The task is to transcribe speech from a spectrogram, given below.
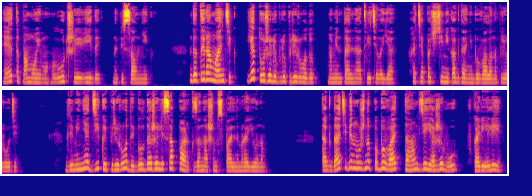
Это, по-моему, лучшие виды, написал Ник. Да ты романтик. Я тоже люблю природу, моментально ответила я, хотя почти никогда не бывала на природе. Для меня дикой природой был даже лесопарк за нашим спальным районом. Тогда тебе нужно побывать там, где я живу, в Карелии.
